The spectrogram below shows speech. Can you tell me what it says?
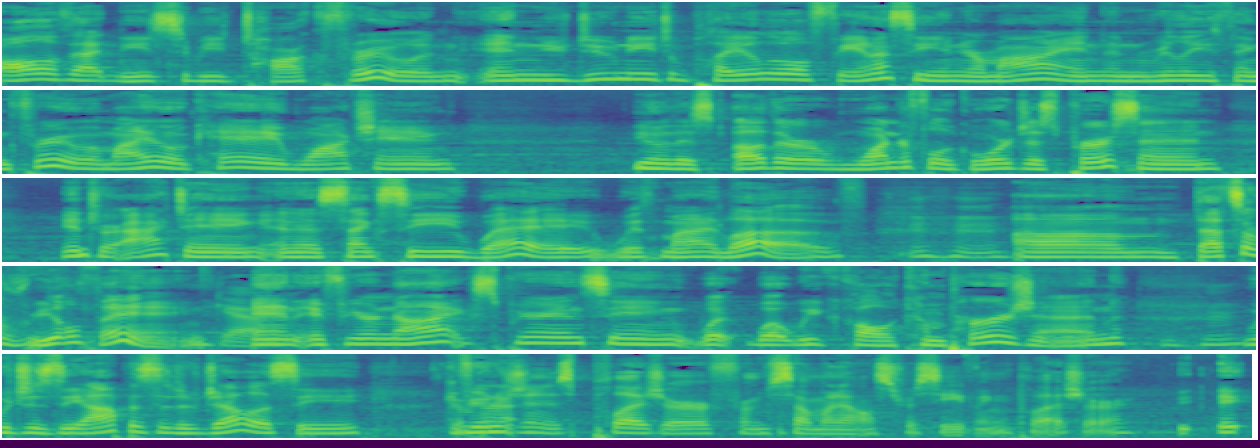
all of that needs to be talked through, and and you do need to play a little fantasy in your mind and really think through: Am I okay watching? you know this other wonderful gorgeous person interacting in a sexy way with my love um, that's a real thing Yeah. and if you're not experiencing what, what we call compersion which is the opposite of jealousy you're not- is pleasure from someone else receiving pleasure. it-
